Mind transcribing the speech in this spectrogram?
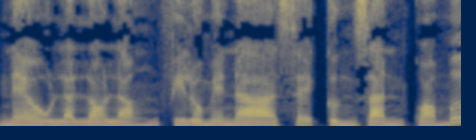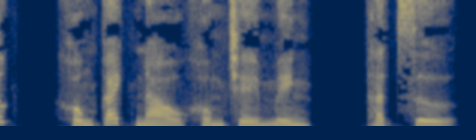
Neo là lo lắng Philomena sẽ cứng rắn quá mức, không cách nào khống chế mình, thật sự.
